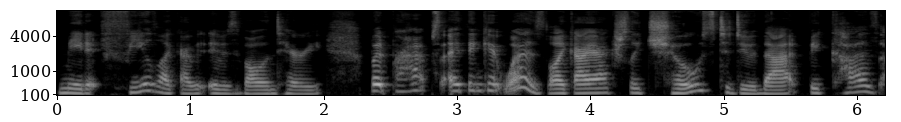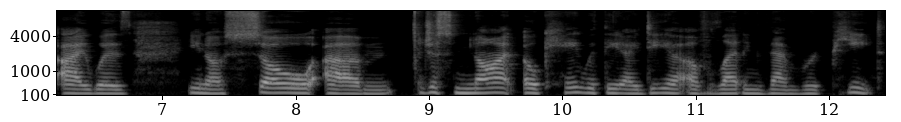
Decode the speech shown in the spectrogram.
made it feel like I, it was voluntary. But perhaps I think it was like I actually chose to do that because I was you know so um just not okay with the idea of letting them repeat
